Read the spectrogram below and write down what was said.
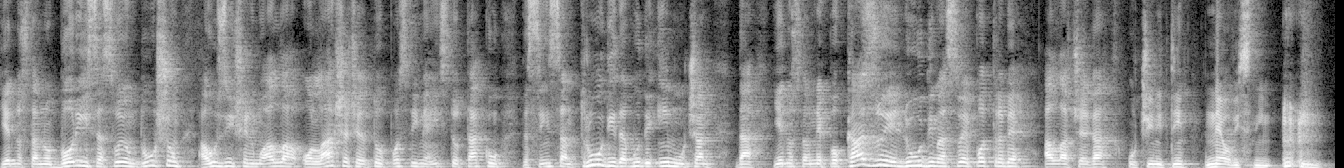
jednostavno bori sa svojom dušom, a uzvišeni mu Allah olakšat će da to postigne, isto tako da se insan trudi da bude imućan, da jednostavno ne pokazuje ljudima svoje potrebe, Allah će ga učiniti neovisnim.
